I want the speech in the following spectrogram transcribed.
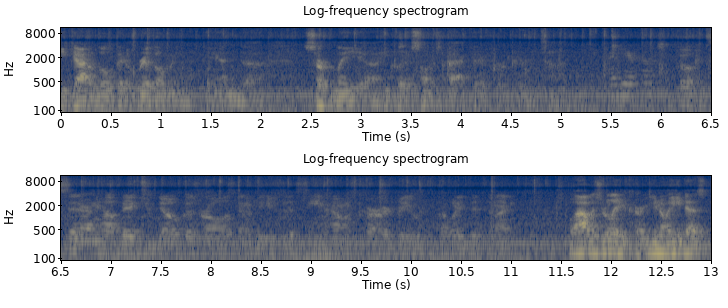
he got a little bit of rhythm and, and, uh, certainly, uh, he put us on his back there for a period of time. Right here, Coach. So considering how big Udoka's role is gonna be for this team, how encouraged were you by what he did tonight? Well, I was really encouraged, you know, he doesn't,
